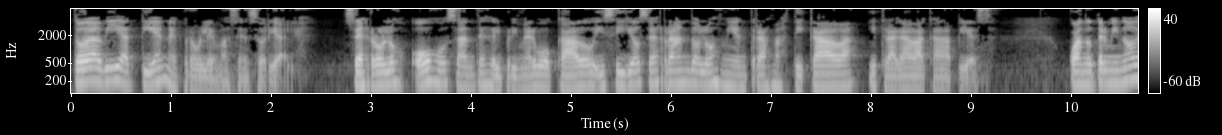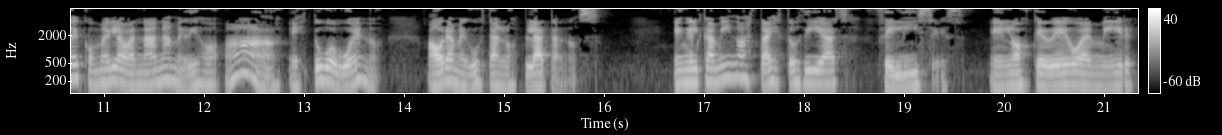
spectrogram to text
Todavía tiene problemas sensoriales. Cerró los ojos antes del primer bocado y siguió cerrándolos mientras masticaba y tragaba cada pieza. Cuando terminó de comer la banana me dijo, ah, estuvo bueno, ahora me gustan los plátanos. En el camino hasta estos días felices, en los que veo a Emir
